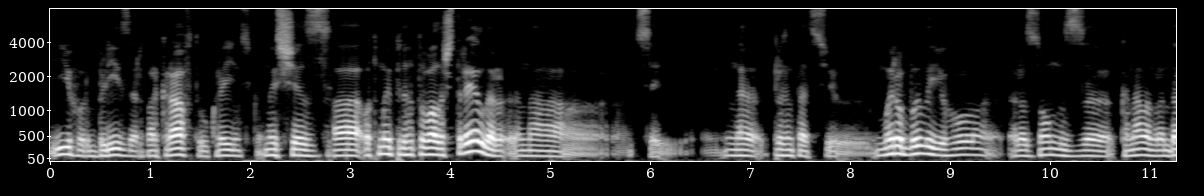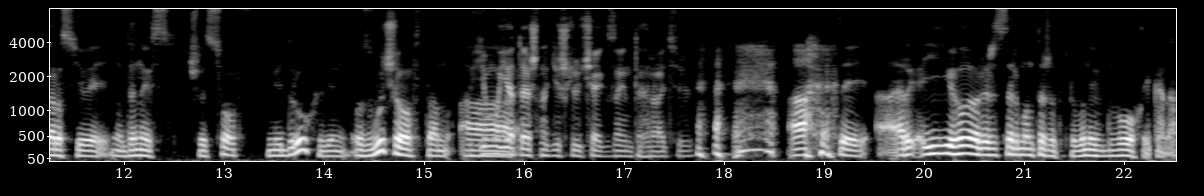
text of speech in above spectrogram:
ігор, Blizzard, Warcraft українською. Ми ще з а, от ми підготували ж трейлер на цей на презентацію. Ми робили його разом з каналом Randaros.ua. Ну, Денис Швецов, мій друг, він озвучував там. А... Йому я теж надішлю чек за інтеграцію. А, цей, а, його режисер монтажу, тобто вони вдвох цей канал.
